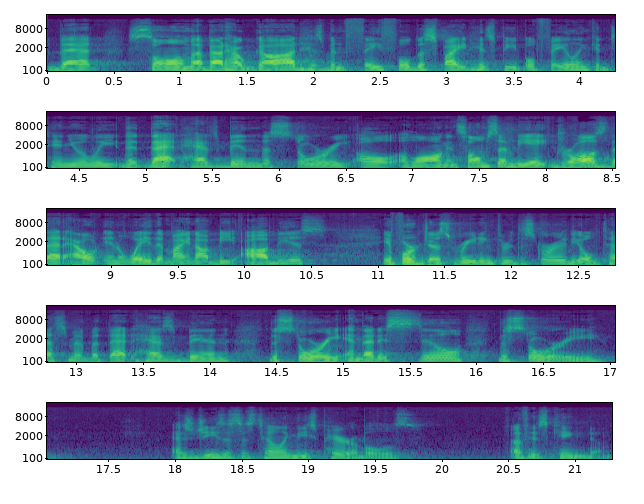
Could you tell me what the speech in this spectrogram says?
that psalm about how God has been faithful despite his people failing continually, that that has been the story all along. And Psalm 78 draws that out in a way that might not be obvious if we're just reading through the story of the Old Testament, but that has been the story, and that is still the story as Jesus is telling these parables of his kingdom.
